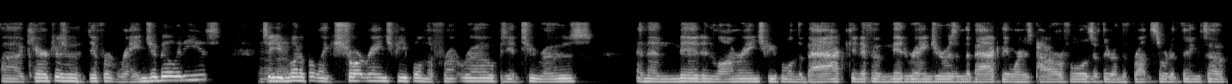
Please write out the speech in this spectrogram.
uh, characters with different range abilities. So you'd Mhm. want to put like short range people in the front row because you had two rows, and then mid and long range people in the back. And if a mid ranger was in the back, they weren't as powerful as if they were in the front, sort of thing. So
